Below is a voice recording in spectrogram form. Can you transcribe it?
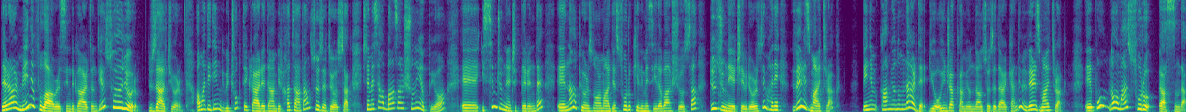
there are many flowers in the garden diye söylüyorum, düzeltiyorum. Ama dediğim gibi çok tekrar eden bir hatadan söz ediyorsak, işte mesela bazen şunu yapıyor, e, isim cümleciklerinde e, ne yapıyoruz normalde soru kelimesiyle başlıyorsa düz cümleye çeviriyoruz değil mi? Hani where is my truck? Benim kamyonum nerede diyor oyuncak kamyonundan söz ederken değil mi? Where is my truck? E, bu normal soru aslında.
